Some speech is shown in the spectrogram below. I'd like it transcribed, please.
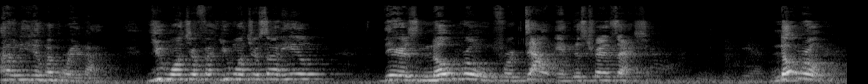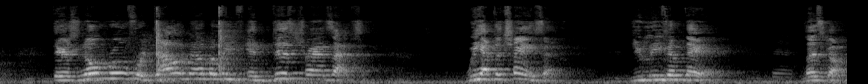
I don't need help right now. You want your you want your son healed? There is no room for doubt in this transaction. No room. There's no room for doubt and unbelief in this transaction. We have to change that. You leave him there. Let's go.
